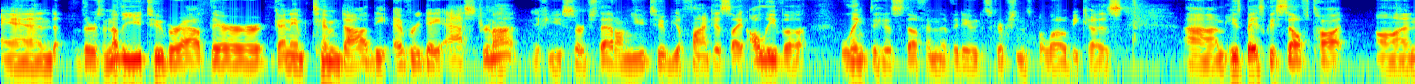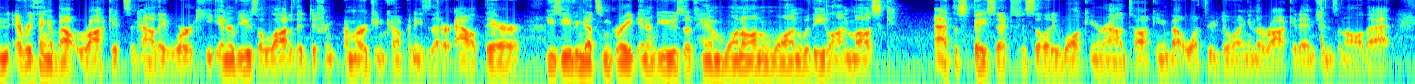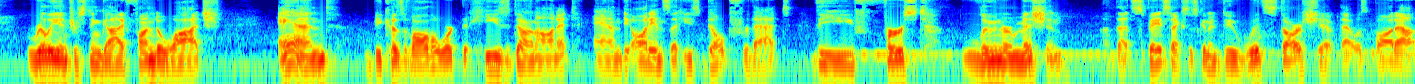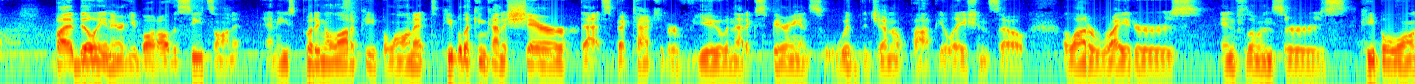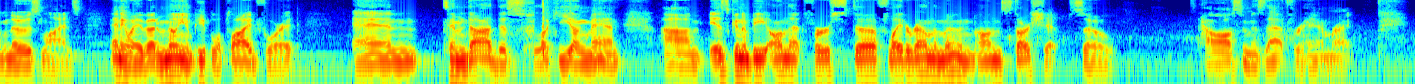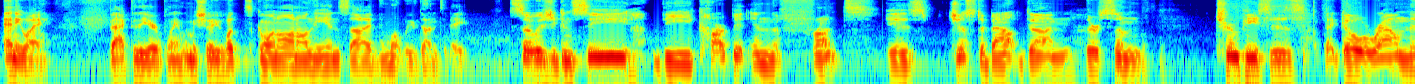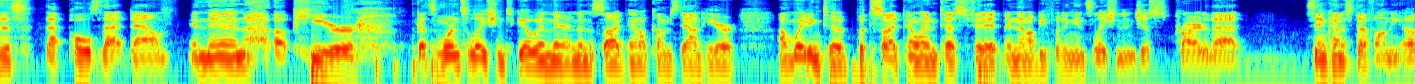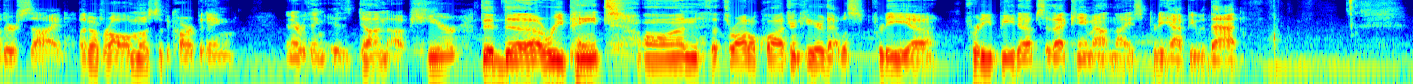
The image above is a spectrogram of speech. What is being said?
And there's another YouTuber out there, guy named Tim Dodd, the Everyday Astronaut. If you search that on YouTube, you'll find his site. I'll leave a link to his stuff in the video descriptions below because um, he's basically self-taught on everything about rockets and how they work. He interviews a lot of the different emerging companies that are out there. He's even got some great interviews of him one-on-one with Elon Musk at the SpaceX facility, walking around talking about what they're doing and the rocket engines and all that. Really interesting guy, fun to watch. And because of all the work that he's done on it and the audience that he's built for that, the first lunar mission that SpaceX is going to do with Starship, that was bought out by a billionaire. He bought all the seats on it and he's putting a lot of people on it, people that can kind of share that spectacular view and that experience with the general population. So a lot of writers, influencers, people along those lines. Anyway, about a million people applied for it. And Tim Dodd, this lucky young man, um, is going to be on that first uh, flight around the moon on Starship. So how awesome is that for him, right? Anyway, back to the airplane. Let me show you what's going on on the inside and what we've done to date. So as you can see, the carpet in the front is just about done. There's some trim pieces that go around this. That pulls that down. And then up here, got some more insulation to go in there. And then the side panel comes down here. I'm waiting to put the side panel in, test fit it, and then I'll be putting the insulation in just prior to that. Same kind of stuff on the other side. But overall, most of the carpeting and everything is done up here. Did a repaint on the throttle quadrant here. That was pretty, uh, pretty beat up, so that came out nice. Pretty happy with that.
